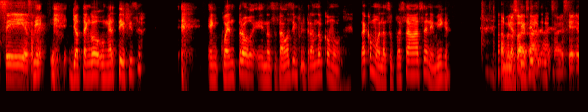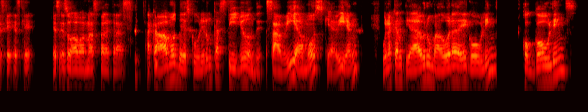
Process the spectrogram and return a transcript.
Sí, esa fue. yo tengo un artificer. Encuentro, eh, nos estamos infiltrando como, era como la supuesta base enemiga. No, mi pero suave, suave, artífice- suave, suave, Es que, es que, es que es- eso va más para atrás. Acabamos de descubrir un castillo donde sabíamos que habían una cantidad abrumadora de goblins, goblins,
